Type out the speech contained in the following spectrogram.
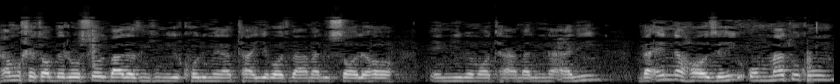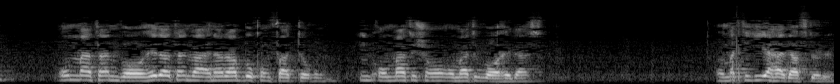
همون خطاب به رسول بعد از اینکه میگه کلو من طیبات و عملو ها انی به ما تعملون علیم و ان حاضهی امتکم امتا واحدتا و انا ربکم فتقون این امت شما امت واحد است. امتی که یه هدف داره.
